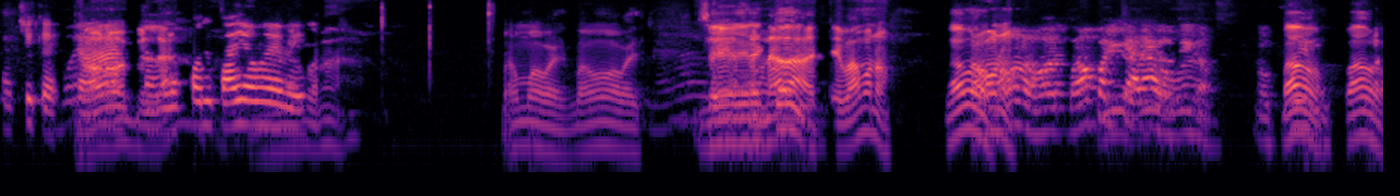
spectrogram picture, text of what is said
Así que No, no, es los. Vamos a ver, vamos a ver. Sí, pues director, nada, este, vámonos. vámonos. Vámonos. Vamos para el carajo. Vamos, vamos.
